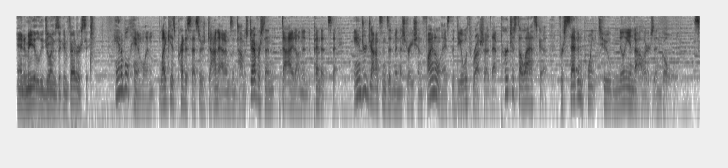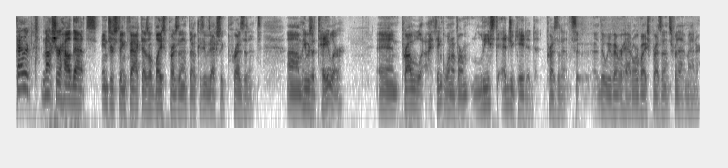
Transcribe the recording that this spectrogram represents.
and immediately joins the Confederacy. Hannibal Hamlin, like his predecessors John Adams and Thomas Jefferson, died on Independence Day. Andrew Johnson's administration finalized the deal with Russia that purchased Alaska for $7.2 million in gold. Schuyler Not sure how that's interesting fact as a vice president though, because he was actually president. Um, he was a tailor, and probably I think one of our least educated presidents that we've ever had, or vice presidents for that matter.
